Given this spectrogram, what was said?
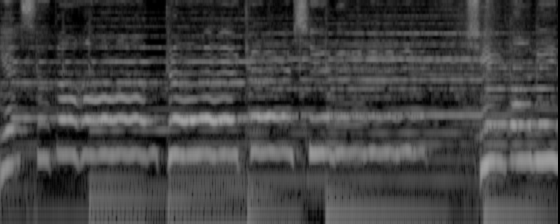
예수가 함께 계시니 시험이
